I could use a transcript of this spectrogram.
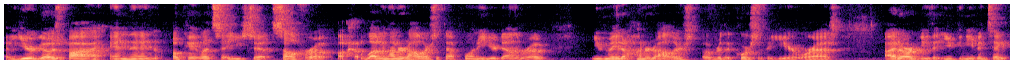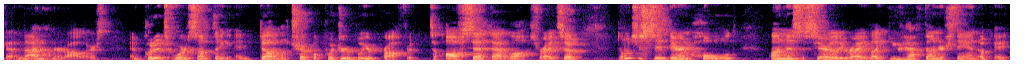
a year goes by, and then okay, let's say you sell for eleven hundred dollars at that point. A year down the road, you've made hundred dollars over the course of a year. Whereas I'd argue that you can even take that nine hundred dollars and put it towards something and double, triple, quadruple your profit to offset that loss, right? So don't just sit there and hold unnecessarily, right? Like you have to understand, okay,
